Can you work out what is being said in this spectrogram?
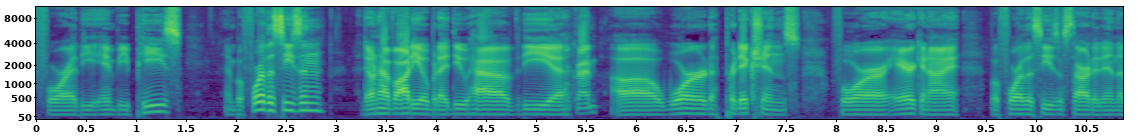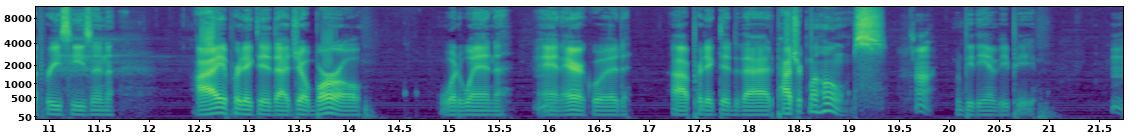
for the MVPs. And before the season, I don't have audio, but I do have the Okay. uh, award predictions for Eric and I before the season started in the preseason. I predicted that Joe Burrow would win, and Eric would uh, predicted that Patrick Mahomes Huh. would be the MVP. Hmm.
